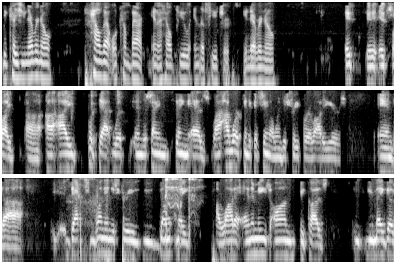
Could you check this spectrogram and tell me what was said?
because you never know how that will come back and help you in the future. You never know. it, it it's like uh, I, I put that with in the same thing as well, I worked in the casino industry for a lot of years, and uh, that's one industry you don't make a lot of enemies on because you may go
